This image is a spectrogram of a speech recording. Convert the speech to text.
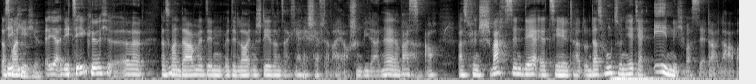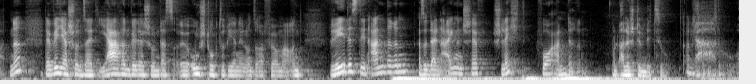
dass Teekirche. man ja die Teekirche, äh, dass man da mit den mit den Leuten steht und sagt, ja der Chef, da war ja auch schon wieder, ne, was ja. auch was für ein Schwachsinn der erzählt hat und das funktioniert ja eh nicht, was der da labert, ne? Der will ja schon seit Jahren will er schon das äh, umstrukturieren in unserer Firma und redest den anderen, also deinen eigenen Chef, schlecht vor anderen. Und alle stimmen dir zu. Alle ja, du, oh,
